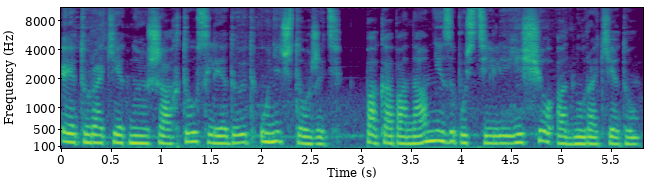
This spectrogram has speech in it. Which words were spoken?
Эту ракетную шахту следует уничтожить, пока по нам не запустили еще одну ракету.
